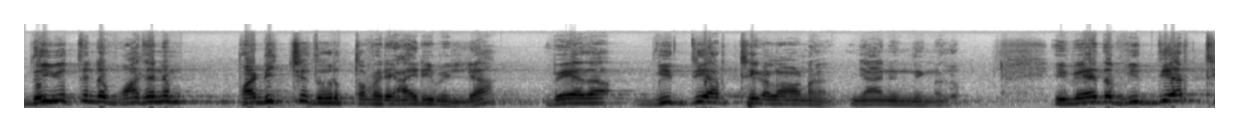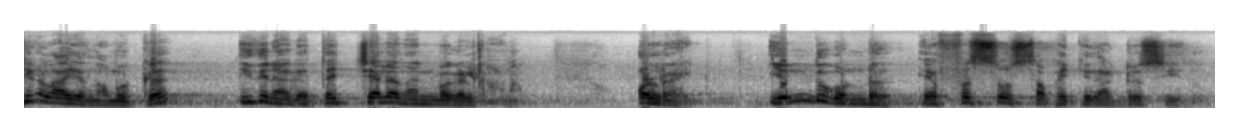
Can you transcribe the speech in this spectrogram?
ദൈവത്തിന്റെ വചനം പഠിച്ചു തീർത്തവരാരുമില്ല വേദ വിദ്യാർത്ഥികളാണ് ഞാനും നിങ്ങളും. ഈ വേദ വിദ്യാർത്ഥികളായ നമുക്ക് ഇതിനകത്തെ ചില നന്മകൾ കാണാം. ഓൾറൈറ്റ് എന്തുകൊണ്ട് എഫ് എസ് ഒ സഭയ്ക്ക് ഇത് അഡ്രസ്സ് ചെയ്തു?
